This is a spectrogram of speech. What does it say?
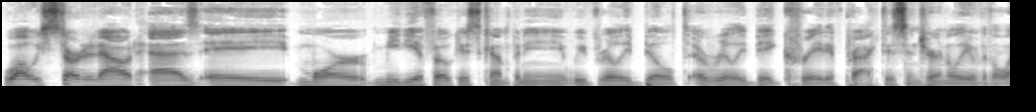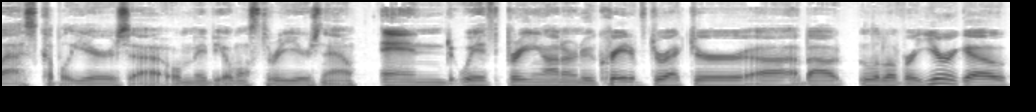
while we started out as a more media focused company, we've really built a really big creative practice internally over the last couple years, uh, or maybe almost three years now. And with bringing on our new creative director uh, about a little over a year ago,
